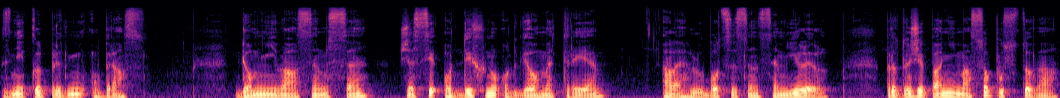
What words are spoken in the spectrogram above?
Vznikl první obraz. Domníval jsem se, že si oddychnu od geometrie, ale hluboce jsem se mýlil, protože paní Masopustová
